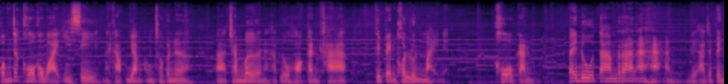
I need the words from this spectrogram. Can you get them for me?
ผมจะโคกับ YEC นะครับ Young Entrepreneur Chamber นะครับหรือหอการค้าที่เป็นคนรุ่นใหม่เนี่ยโคกันไปดูตามร้านอาหาร หรืออาจจะเป็น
